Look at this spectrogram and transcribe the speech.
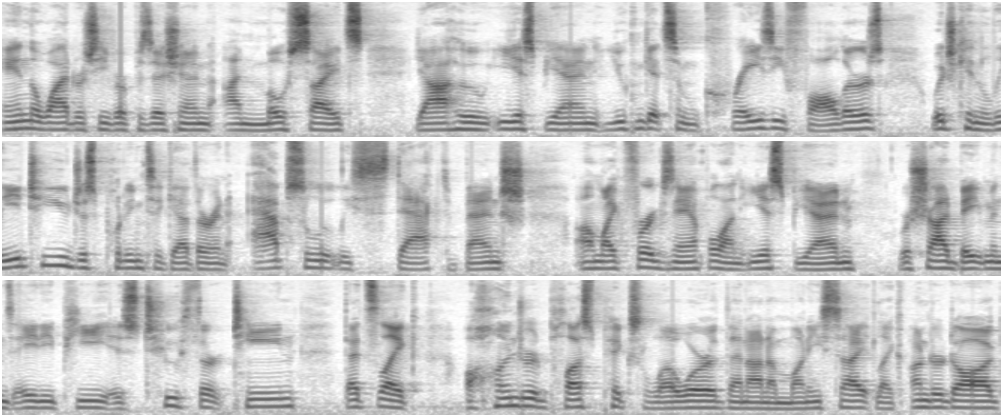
and the wide receiver position on most sites, Yahoo, ESPN. You can get some crazy fallers, which can lead to you just putting together an absolutely stacked bench. Um, like, for example, on ESPN, Rashod Bateman's ADP is 213. That's like 100 plus picks lower than on a money site like Underdog.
